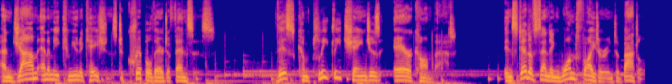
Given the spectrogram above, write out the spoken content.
and jam enemy communications to cripple their defenses. This completely changes air combat. Instead of sending one fighter into battle,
